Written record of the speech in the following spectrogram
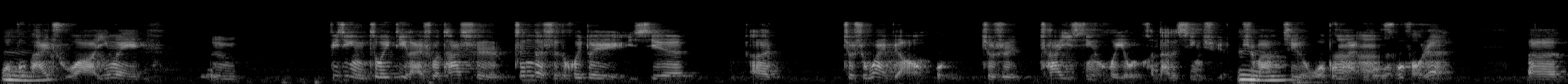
我不排除啊，因为，嗯，毕竟作为 D 来说，他是真的是会对一些，呃，就是外表就是差异性会有很大的兴趣，是吧？这个我不排，我不否认。呃，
